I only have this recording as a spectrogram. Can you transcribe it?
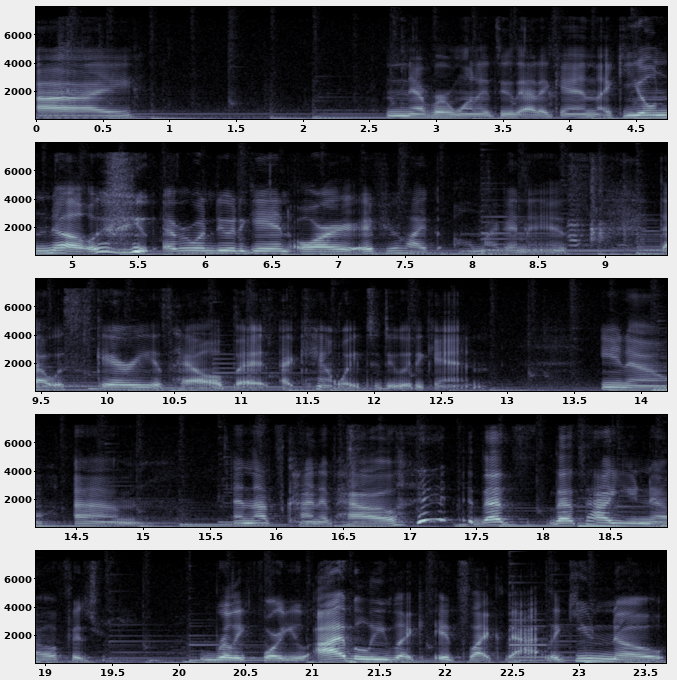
I never want to do that again, like you'll know if you ever want to do it again or if you're like, "Oh my goodness, that was scary as hell, but I can't wait to do it again." You know, um, and that's kind of how that's that's how you know if it's really for you. I believe like it's like that. Like you know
